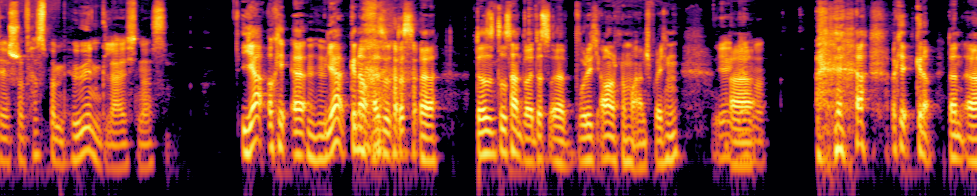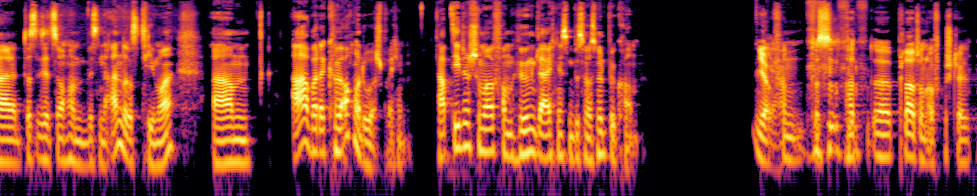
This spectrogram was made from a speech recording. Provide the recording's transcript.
Sind ja schon fast beim Höhengleichnis. Ja, okay, äh, mhm. ja, genau. Also das, äh, das ist interessant, weil das äh, wollte ich auch noch mal ansprechen. Ja, gerne. Äh, okay, genau. Dann, äh, das ist jetzt noch mal ein bisschen ein anderes Thema. Ähm, aber da können wir auch mal drüber sprechen. Habt ihr denn schon mal vom Höhengleichnis ein bisschen was mitbekommen? Ja, ja. Von, das hat äh, Platon aufgestellt,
